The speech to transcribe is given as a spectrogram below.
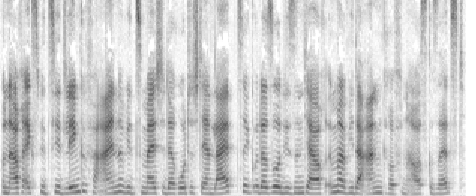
Und auch explizit linke Vereine, wie zum Beispiel der Rote Stern Leipzig oder so, die sind ja auch immer wieder Angriffen ausgesetzt.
